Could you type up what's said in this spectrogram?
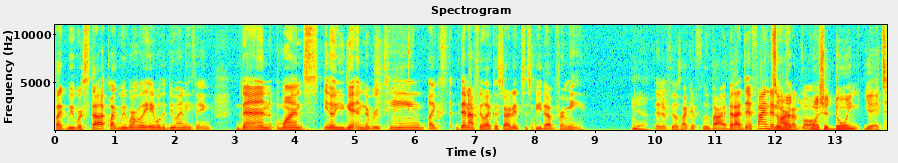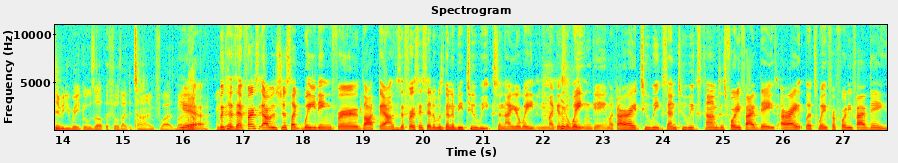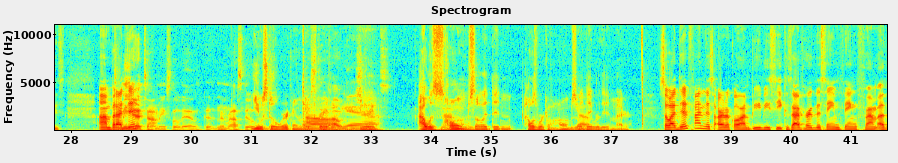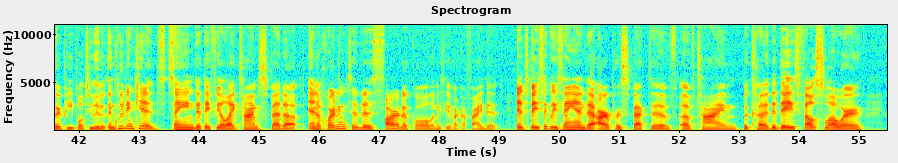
like we were stuck, like we weren't really able to do anything. Then once, you know, you get into routine, like st- then I feel like it started to speed up for me. Yeah. Then it feels like it flew by. But I did find an so article. once you're doing your activity rate goes up, it feels like the time flies by. Yeah, Yep, because at first I was just like waiting for lockdown because at first they said it was going to be two weeks, so now you're waiting. Like it's a waiting game. Like all right, two weeks, then two weeks comes, it's 45 days. All right, let's wait for 45 days. Um, but to I me, did. that time ain't slow down because remember, I still You was still working. Like, I was still Oh, out in yeah. these streets. I was No. home, so it didn't. I was working from home, so Yeah. it didn't really didn't matter. So I did find this article on BBC because I've heard the same thing from other people too, including kids, saying that they feel like time sped up. And according to this article, let me see if I can find it. It's basically saying that our perspective of time, because the days felt slower,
